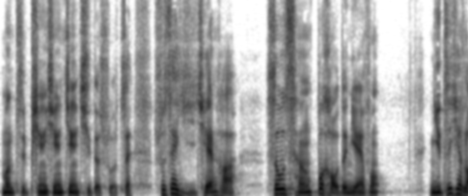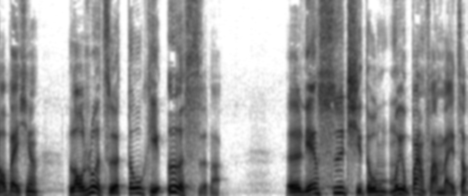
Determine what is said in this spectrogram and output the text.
孟子平心静气的说：“在说在以前哈，收成不好的年份，你这些老百姓。”老弱者都给饿死了，呃，连尸体都没有办法埋葬，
